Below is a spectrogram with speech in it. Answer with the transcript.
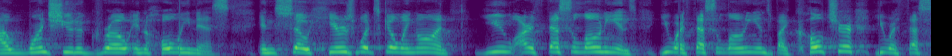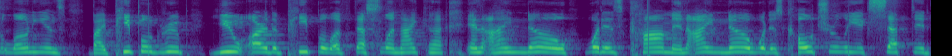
I want you to grow in holiness. And so here's what's going on. You are Thessalonians. You are Thessalonians by culture. You are Thessalonians by people group. You are the people of Thessalonica. And I know what is common. I know what is culturally accepted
